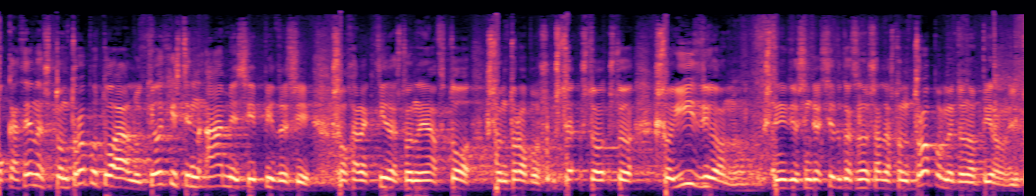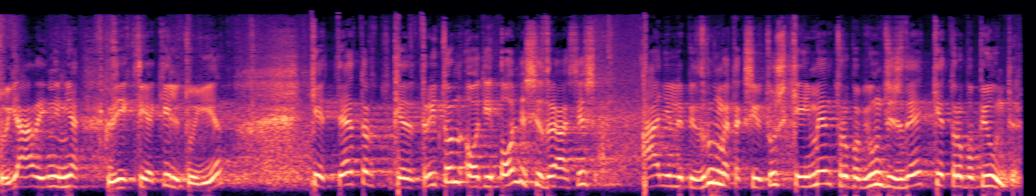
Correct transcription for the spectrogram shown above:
ο καθένας στον τρόπο του άλλου και όχι στην άμεση επίδραση στον χαρακτήρα, στον εαυτό, στον τρόπο, στο, στο, στο, στο ίδιο, στην ιδιοσυγκρασία του καθενός, αλλά στον τρόπο με τον οποίο λειτουργεί. Άρα είναι μια δικτυακή λειτουργία. Και, και τρίτον, ότι όλες οι δράσεις αλληλεπιδρούν μεταξύ τους και οι μεν τροποποιούν τις δε και τροποποιούνται.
